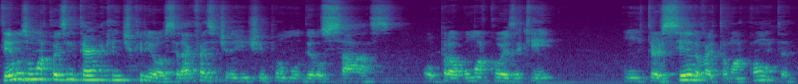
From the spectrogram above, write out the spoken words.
temos uma coisa interna que a gente criou, será que faz sentido a gente ir para um modelo SaaS ou para alguma coisa que um terceiro vai tomar conta?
